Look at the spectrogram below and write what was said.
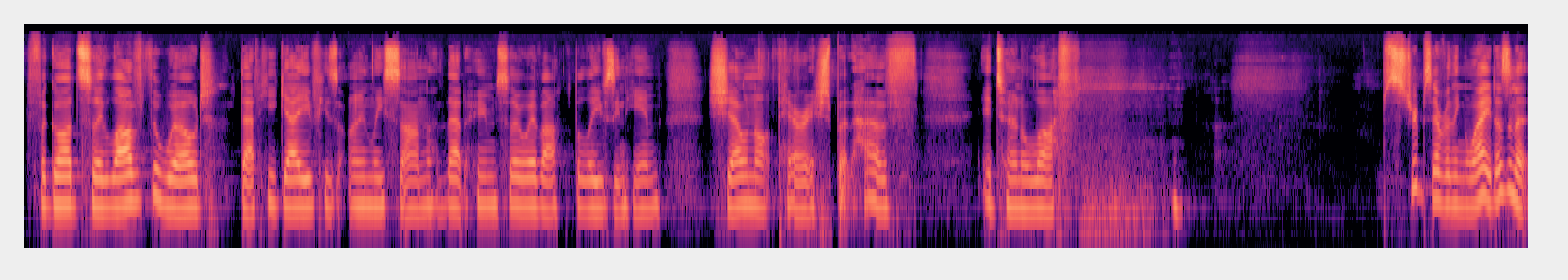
For God so loved the world that he gave his only Son, that whomsoever believes in him shall not perish but have eternal life. Strips everything away, doesn't it?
